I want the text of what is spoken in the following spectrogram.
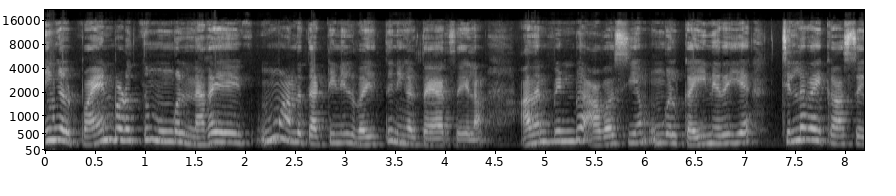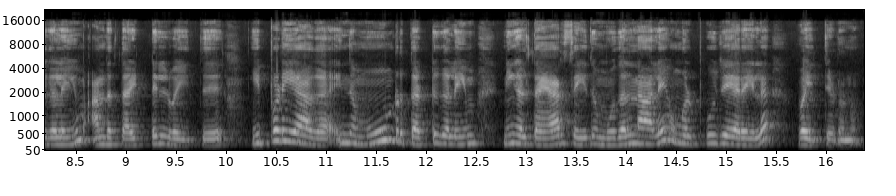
நீங்கள் பயன்படுத்தும் உங்கள் நகையையும் அந்த தட்டினில் வைத்து நீங்கள் தயார் செய்யலாம். அதன் பின்பு அவசியம் உங்கள் கை நிறைய சில்லறை காசுகளையும் அந்த தட்டில் வைத்து இப்படியாக இந்த மூன்று தட்டுகளையும் நீங்கள் தயார் செய்து முதல் நாளே உங்கள் பூஜை அறையில் வைத்திடணும்.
